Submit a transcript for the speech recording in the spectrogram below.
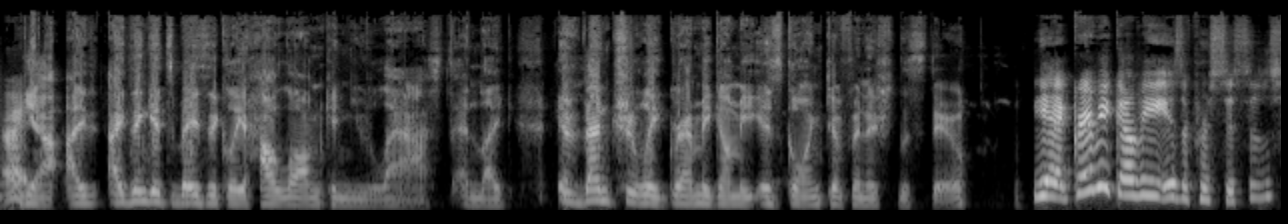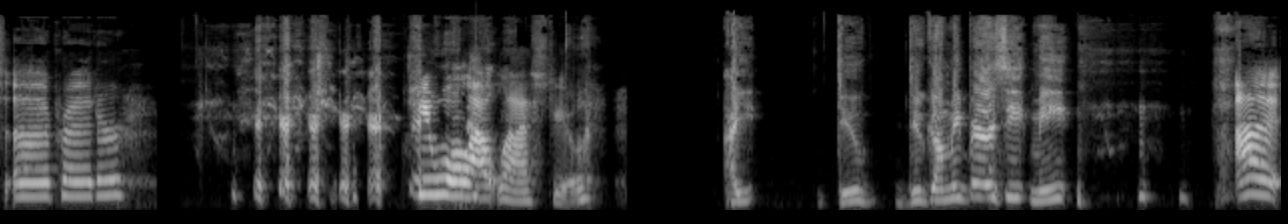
All right. Yeah, I, I think it's basically how long can you last? And like eventually Grammi Gummi is going to finish the stew. Yeah, Grammi Gummi is a persistence uh, predator. she will outlast you. I do. Do gummy bears eat meat? I,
